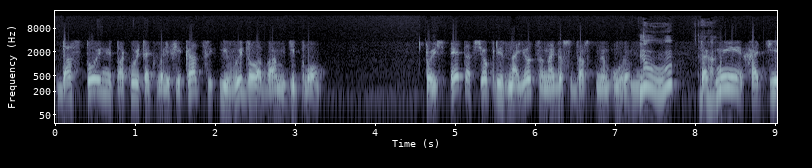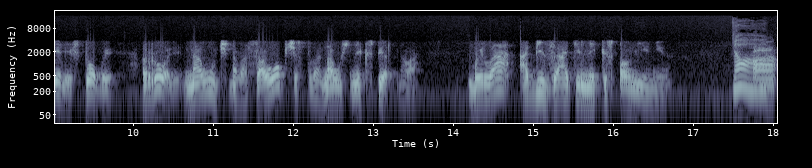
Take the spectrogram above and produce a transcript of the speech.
достойны такой-то квалификации и выдала вам диплом. То есть это все признается на государственном уровне. Ну, Так Так. мы хотели, чтобы роль научного сообщества, научно-экспертного, была обязательной к исполнению. а, А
